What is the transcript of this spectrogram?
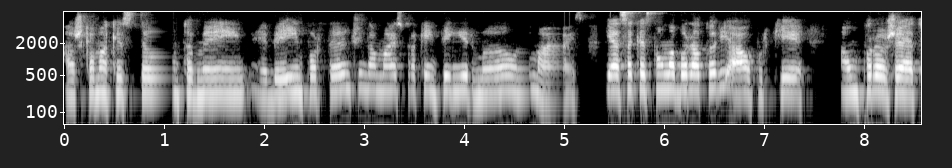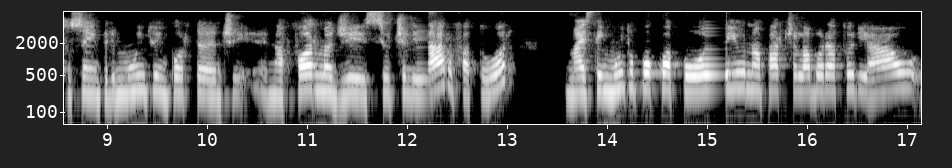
acho que é uma questão também é bem importante, ainda mais para quem tem irmão e mais. E essa questão laboratorial, porque há um projeto sempre muito importante na forma de se utilizar o fator, mas tem muito pouco apoio na parte laboratorial,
